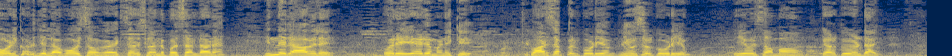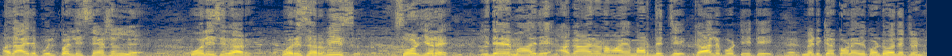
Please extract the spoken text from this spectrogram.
കോഴിക്കോട് ജില്ലാ വോയിസ് ഓഫ് എക്സൈസ് പ്രസിഡന്റാണ്. ഇന്ന് രാവിലെ ഒരു ഏഴ് മണിക്ക് വാട്സപ്പിൽ കൂടിയും ന്യൂസിൽ കൂടിയും ഈ ഒരു സംഭവം കേൾക്കുകയുണ്ടായി. അതായത് പുൽപ്പള്ളി സ്റ്റേഷനിലെ പോലീസുകാർ ഒരു സർവീസ് സോൾജറെ ഇതേമാതിരി അകാരണമായി മർദ്ദിച്ച് കാൽ പൊട്ടിയിട്ട് മെഡിക്കൽ കോളേജ് കൊണ്ടുവന്നിട്ടുണ്ട്.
